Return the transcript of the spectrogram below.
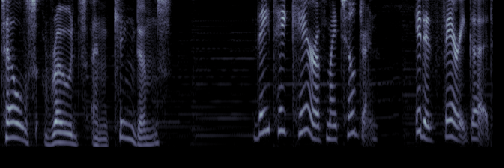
tells Roads and Kingdoms They take care of my children. It is very good.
